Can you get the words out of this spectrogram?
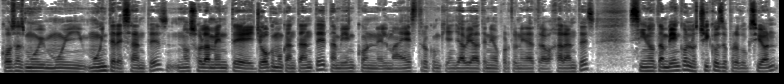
cosas muy muy muy interesantes no solamente yo como cantante también con el maestro con quien ya había tenido oportunidad de trabajar antes sino también con los chicos de producción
